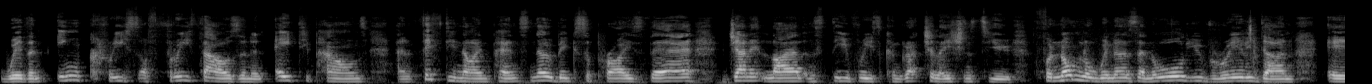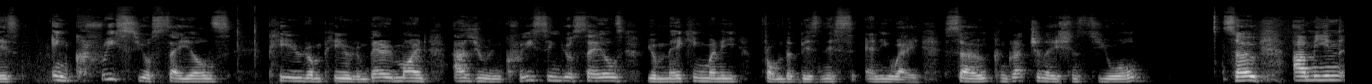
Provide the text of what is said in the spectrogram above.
with an increase of £3,080 and 59 pence. No big surprise there. Janet Lyle and Steve Reese, congratulations to you. Phenomenal winners and all you've really done is increase your sales period on period. And bear in mind, as you're increasing your sales, you're making money from the business anyway. So congratulations to you all. So, I mean,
